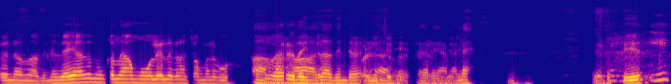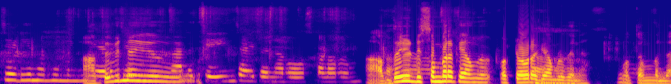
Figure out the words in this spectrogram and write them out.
പിന്നെ അതിന് അത് നിൽക്കുന്ന ആ മൂലയിൽ നിൽക്കുന്ന ചുമല പൂ. വേറെ. അതിന്റെ വെള്ളിച്ചെടി. വേറെയാണല്ലേ? അത് പിന്നെ അത് ഡിസംബർ ഒക്കെ ആകുമ്പോൾ ഒക്ടോബർ ഒക്കെ ആകുമ്പോൾ തന്നെ. മൊത്തം പിന്നെ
